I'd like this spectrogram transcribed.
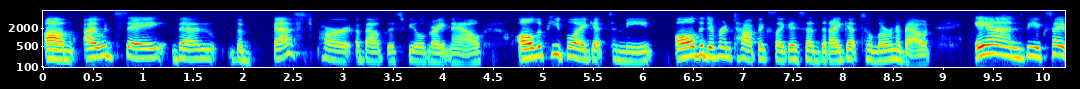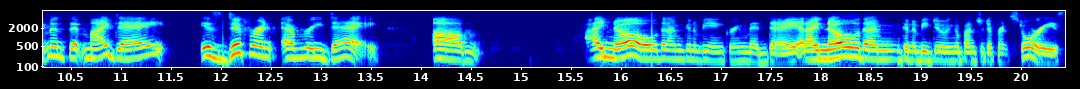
um, i would say then the best part about this field right now all the people i get to meet all the different topics like i said that i get to learn about and the excitement that my day is different every day um, I know that I'm going to be anchoring midday and I know that I'm going to be doing a bunch of different stories,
